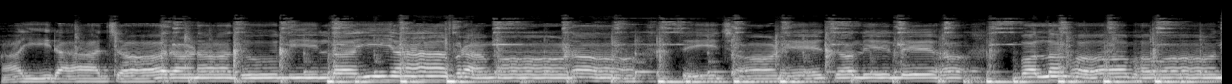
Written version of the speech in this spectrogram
आईरा चरण धूली लैया ब्राह्मण, से क्षणे चलिले बल्लभ भवान।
